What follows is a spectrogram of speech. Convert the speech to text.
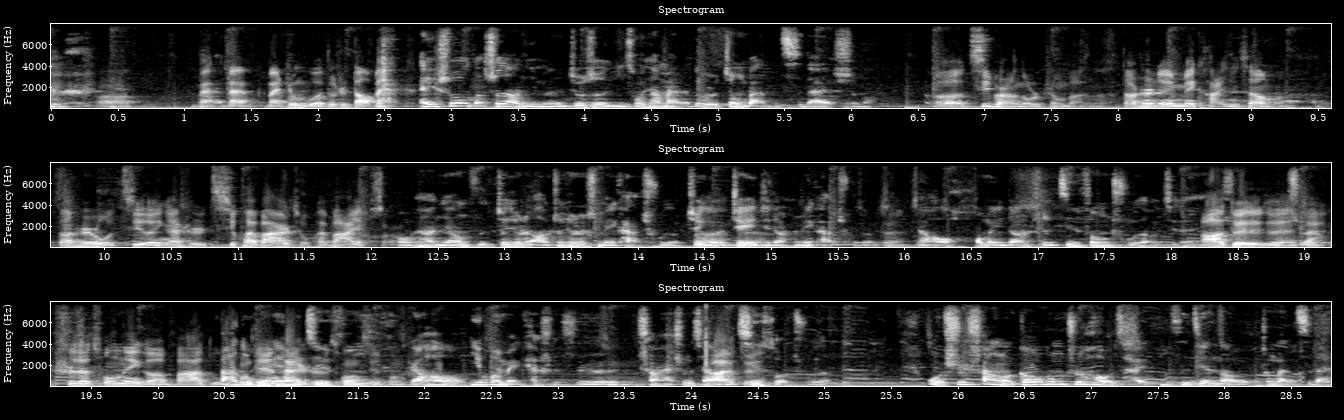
啊。满满满中国都是盗版。哎，说到说到你们，就是你从小买的都是正版的磁带是吗？呃，基本上都是正版的。当时那美卡音像嘛，当时我记得应该是七块八还是九块八一盒。我看娘子周杰伦哦，周杰伦是美卡出的，这个、嗯这这张是美卡出的，对然后后面一张是金风出的，我记得。啊，对对对对，是在从那个八度八度空间开始，是金风从金风，然后易惠美开始是上海声啊像对金所出的。我是上了高中之后才第一次见到正版磁带，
